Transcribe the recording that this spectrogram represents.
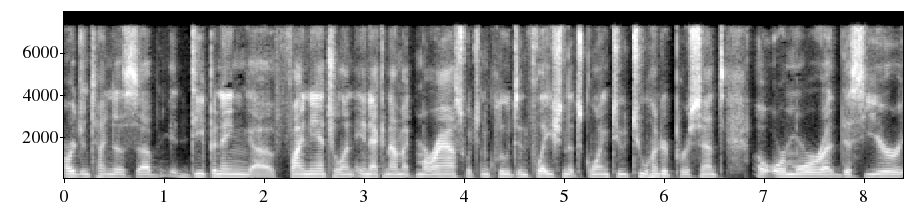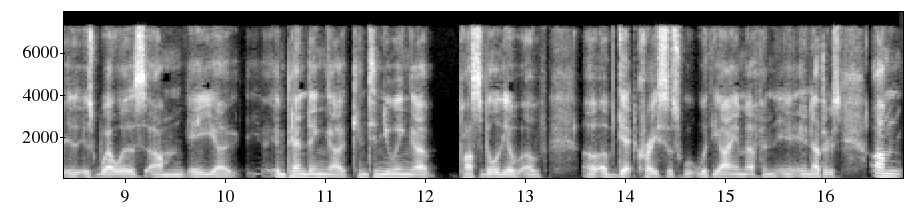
Argentina's uh, deepening uh, financial and, and, economic morass, which includes inflation that's going to 200% or more uh, this year, as well as um, a impending continuing possibility of of, of debt crisis w- with the IMF and, and others. Um,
